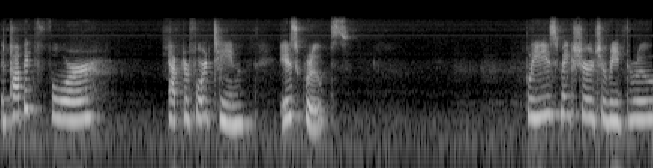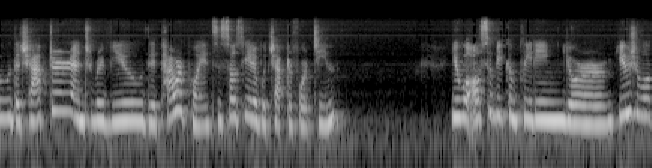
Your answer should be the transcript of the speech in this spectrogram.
The topic for Chapter 14 is groups. Please make sure to read through the chapter and to review the PowerPoints associated with Chapter 14. You will also be completing your usual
